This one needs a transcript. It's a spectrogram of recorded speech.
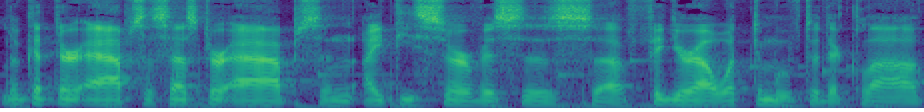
look at their apps, assess their apps and IT services, uh, figure out what to move to the cloud.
